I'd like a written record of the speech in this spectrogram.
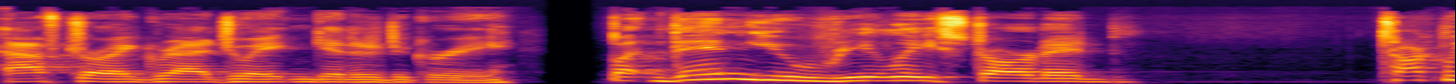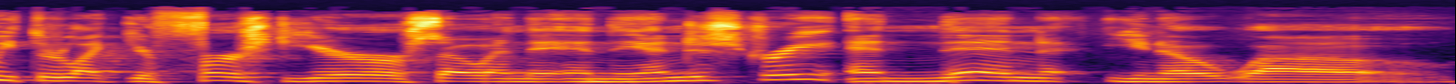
after I graduate and get a degree. But then you really started. Talk me through like your first year or so in the in the industry, and then you know. Uh,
